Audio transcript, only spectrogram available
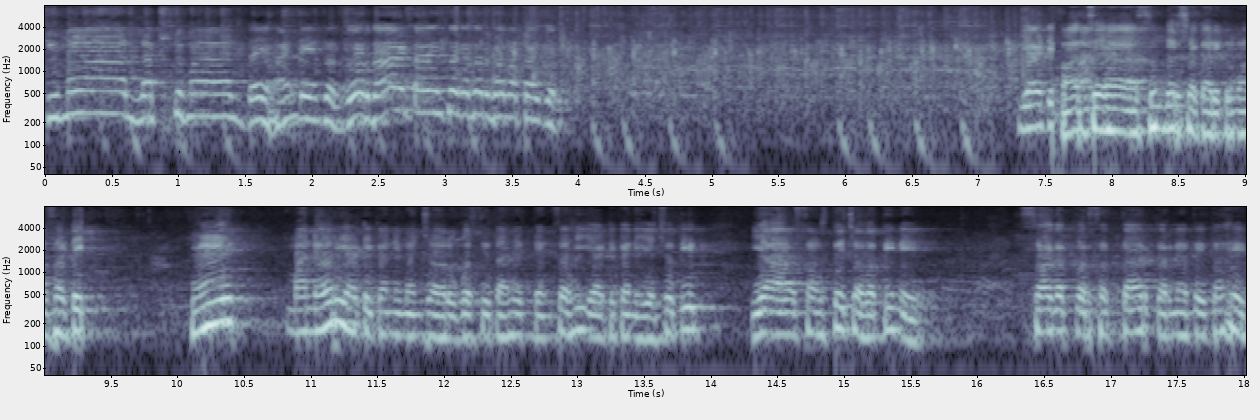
किमया लक्ष्मण. दहीहांडे यांचा जोरदार टाळ्यांचा गजर झाला पाहिजे. या आजच्या सुंदरशा कार्यक्रमासाठी मान्यवर या ठिकाणी मंचावर उपस्थित आहेत. त्यांचाही या ठिकाणी यशोतीत या संस्थेच्या वतीने स्वागत स्वागतपर सत्कार करण्यात येत आहेत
